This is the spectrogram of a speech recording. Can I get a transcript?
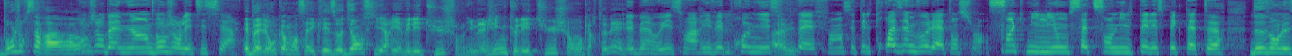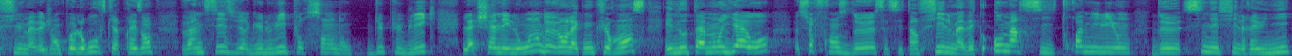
Bonjour Sarah. Bonjour Damien, bonjour Laetitia. Eh ben allez, on commence avec les audiences. Hier, il y avait les tuches. On imagine que les tuches ont cartonné. Eh bien oui, ils sont arrivés premiers Ah sur oui. TF1. C'était le troisième volet, attention. hein. 5 700 000 téléspectateurs devant le film avec Jean-Paul Rouve, ce qui représente 26,8% donc, du public. La chaîne est loin devant la concurrence et notamment Yao euh, sur France 2. Ça, c'est un film avec Omar Sy, 3 millions de cinéphiles réunis,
